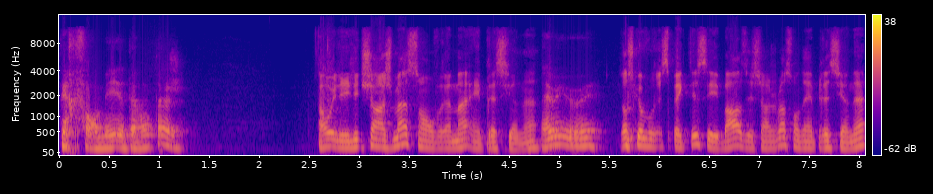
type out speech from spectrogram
performer davantage. Ah oui, les, les changements sont vraiment impressionnants. Ah oui, oui. Lorsque vous respectez ces bases, les changements sont impressionnants.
